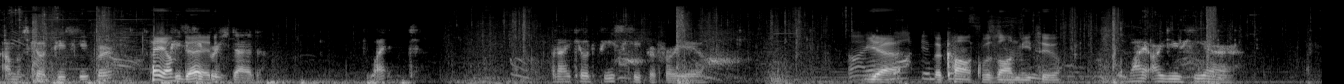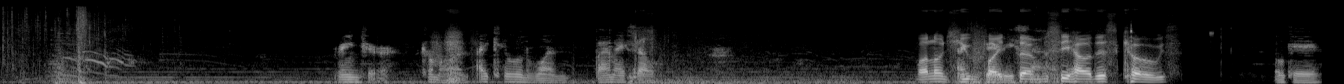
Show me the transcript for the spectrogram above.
I almost killed Peacekeeper. Hey, I'm dead. Peacekeeper's dead. What? But I killed Peacekeeper for you. I am Yeah, the conch was on me too. Why are you here? Ranger, come on. I killed one by myself. Why don't you I'm fight them? sad. See how this goes. Okay,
